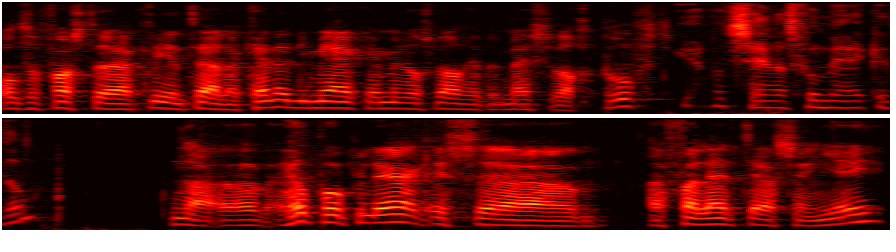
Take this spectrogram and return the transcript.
Onze vaste cliëntelen kennen die merken inmiddels wel, die hebben het meeste wel geproefd. Ja, wat zijn dat voor merken dan? Nou, heel populair is uh, Valent Tersenier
